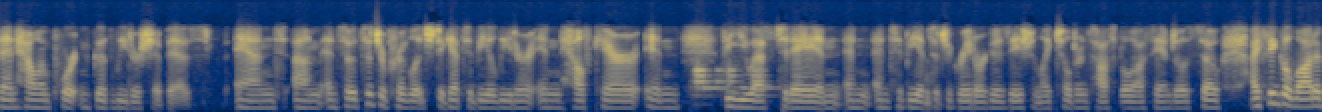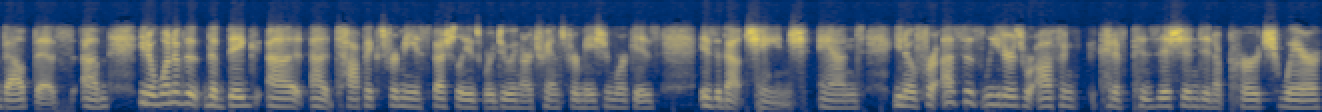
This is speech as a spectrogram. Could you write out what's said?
than how important good leadership is and um, and so it's such a privilege to get to be a leader in healthcare in the U.S. today, and and and to be at such a great organization like Children's Hospital Los Angeles. So I think a lot about this. Um, you know, one of the the big uh, uh, topics for me, especially as we're doing our transformation work, is is about change. And you know, for us as leaders, we're often kind of positioned in a perch where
